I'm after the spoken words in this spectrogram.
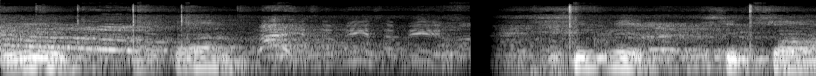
ดีไม่แต้มสิบเอ็ดสิบสอง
